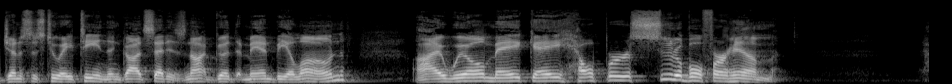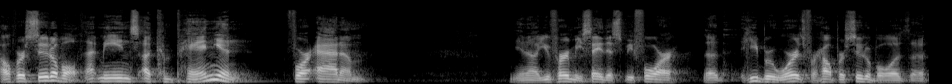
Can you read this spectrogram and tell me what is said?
Genesis 2:18 then God said it is not good that man be alone. I will make a helper suitable for him. Helper suitable that means a companion for Adam. You know you've heard me say this before the Hebrew words for helper suitable is the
